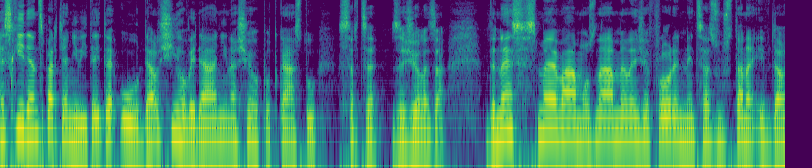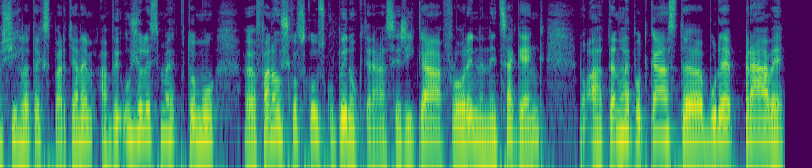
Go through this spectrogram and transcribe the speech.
Hezký den, Spartani, vítejte u dalšího vydání našeho podcastu Srdce ze železa. Dnes jsme vám oznámili, že Florin Nica zůstane i v dalších letech Spartanem a využili jsme k tomu eh, fanouškovskou skupinu, která si říká Florin Nica Gang. No a tenhle podcast eh, bude právě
